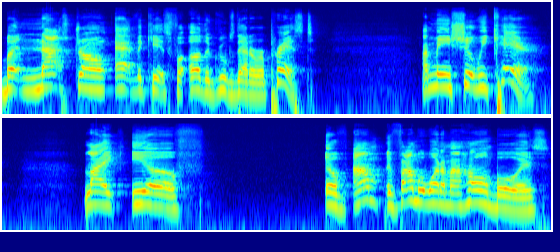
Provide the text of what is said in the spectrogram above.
but not strong advocates for other groups that are oppressed? I mean, should we care? Like if if I'm if I'm with one of my homeboys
